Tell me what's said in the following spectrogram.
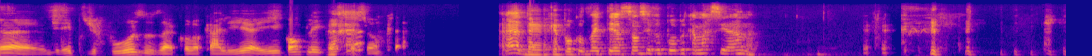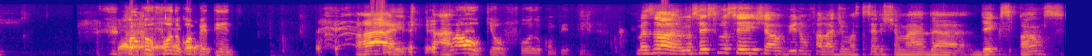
uh, direitos difusos a colocar ali, aí complica a é. situação, cara. É, daqui a pouco vai ter ação civil pública marciana. Qual que é o foro competente? Ah, tá. Qual que é o foro competente? Mas, ó, eu não sei se vocês já ouviram falar de uma série chamada The Expanse,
